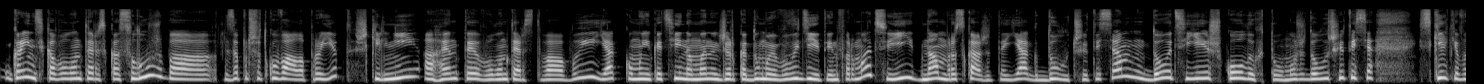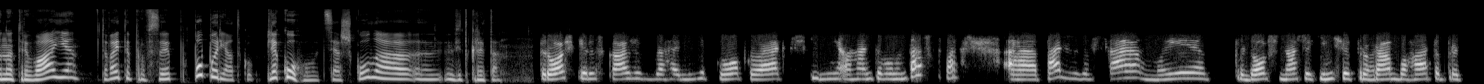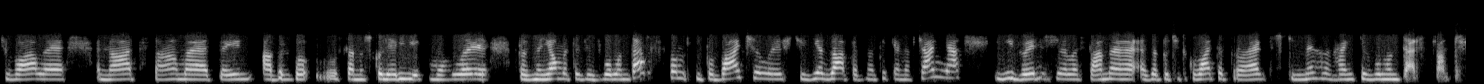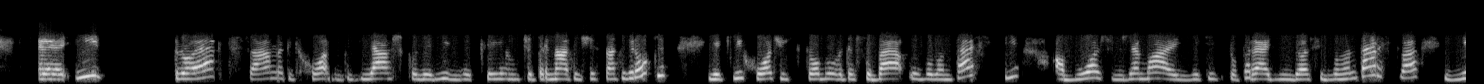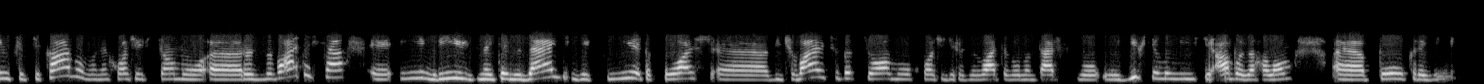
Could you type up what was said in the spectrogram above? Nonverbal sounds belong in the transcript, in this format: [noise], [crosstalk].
Українська волонтерська служба започаткувала проєкт Шкільні агенти волонтерства. Ви, як комунікаційна менеджерка, думаю, володієте інформацією і нам розкажете, як долучитися до цієї школи, хто може долучитися, скільки вона триває. Давайте про все по порядку. Для кого ця школа е, відкрита? Трошки розкажу взагалі про проект шкільні агенти волонтерства. Е, перш за все, ми впродовж наших інших програм багато працювали над саме тим, аби саме школярі могли познайомитися з волонтерством і побачили, що є запит на таке навчання, і вирішили саме започаткувати проект шкільних агентів волонтерства. Е, і проект саме підходить для школярів, яким 14-16 років, які хочуть спробувати себе у волонтерстві, або ж вже мають якийсь попередній досвід волонтерства. Їм це цікаво, вони хочуть в цьому е, розвиватися е, і мріють знайти людей, які також е, відчувають себе в цьому, хочуть розвивати волонтерство у їхньому місті або загалом по Україні.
